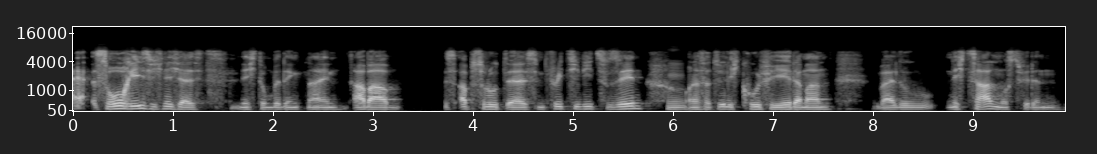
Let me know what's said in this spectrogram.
Äh, so riesig nicht, er ist nicht unbedingt, nein. Aber ist absolut, er ist im Free TV zu sehen hm. und das ist natürlich cool für jedermann, weil du nicht zahlen musst für den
